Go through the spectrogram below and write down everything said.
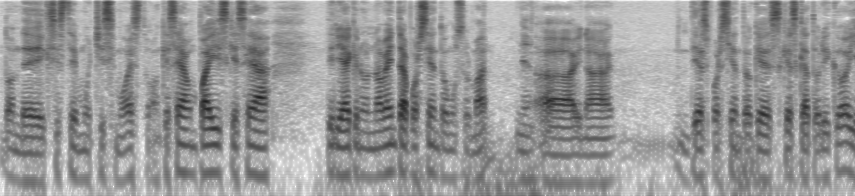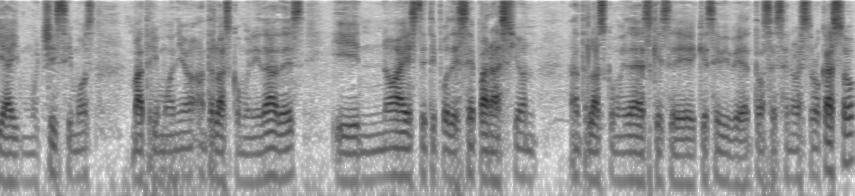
donde existe muchísimo esto, aunque sea un país que sea, diría que en un 90% musulmán, Ya. Ah, hay una, un 10% que es, que es católico y hay muchísimos matrimonios entre las comunidades y no hay este tipo de separación entre las comunidades que se, que se vive. Entonces, en nuestro caso,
